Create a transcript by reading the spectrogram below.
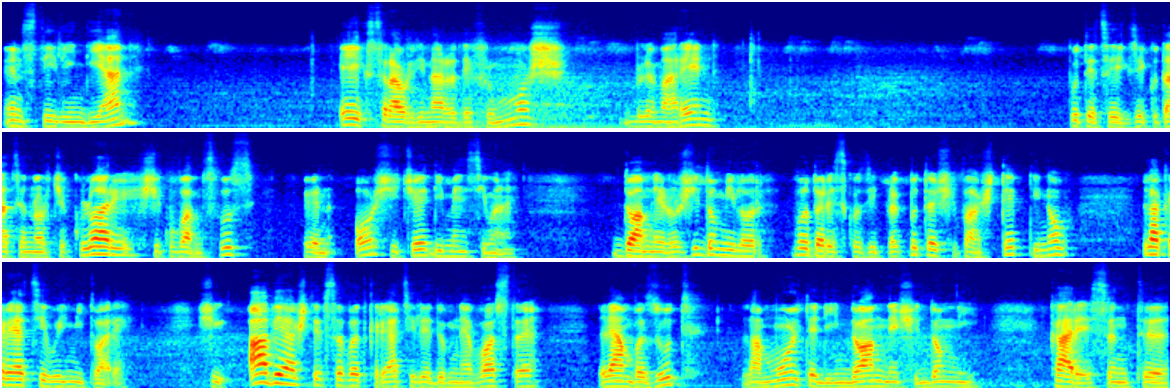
în stil indian, extraordinară de frumoși, bleu marin. Puteți să executați în orice culoare și, cum v-am spus, în orice dimensiune. Doamnelor și domnilor, vă doresc o zi plăcută și vă aștept din nou la creații uimitoare. Și abia aștept să văd creațiile dumneavoastră, le-am văzut la multe din doamne și domnii care sunt uh,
